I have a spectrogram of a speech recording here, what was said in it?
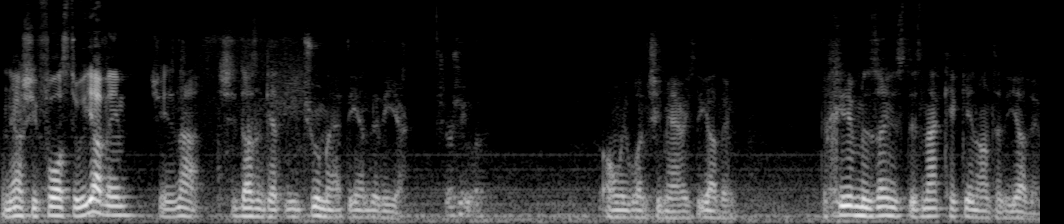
and now she falls to a Yavim, she is not. She doesn't get to eat Truma at the end of the year. Sure she would. Only when she marries the other. The Chiv Mazonis does not kick in onto the other.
